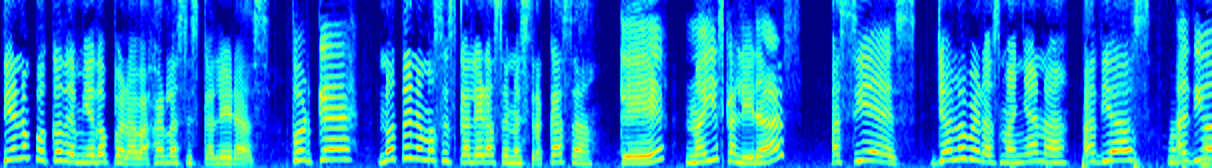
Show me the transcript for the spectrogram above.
Tiene un poco de miedo para bajar las escaleras. ¿Por qué? No tenemos escaleras en nuestra casa. ¿Qué? ¿No hay escaleras? Así es. Ya lo verás mañana. Adiós. Adiós.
